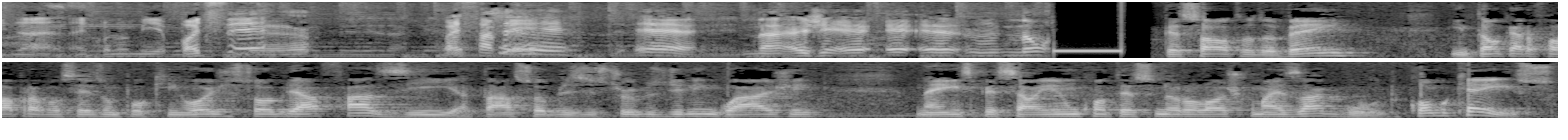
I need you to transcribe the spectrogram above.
e na, na economia. Pode ser. Vai Pode saber. ser, É, na- gente- é- é- é- não, Pessoal, tudo bem? Então quero falar para vocês um pouquinho hoje sobre a afasia, tá? Sobre os distúrbios de linguagem, né? em especial em um contexto neurológico mais agudo. Como que é isso?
